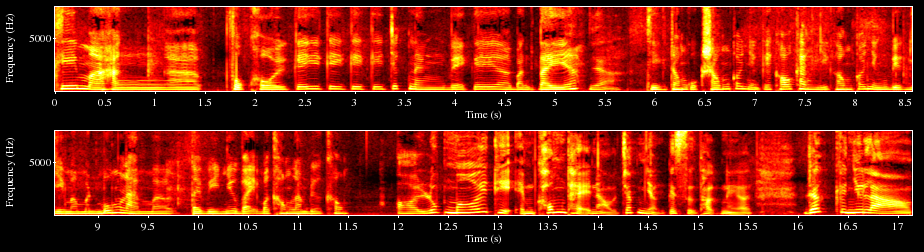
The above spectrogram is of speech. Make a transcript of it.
khi mà hằng à, phục hồi cái cái cái cái chức năng về cái à, bàn tay á dạ thì trong cuộc sống có những cái khó khăn gì không có những việc gì mà mình muốn làm mà tại vì như vậy mà không làm được không Ờ, lúc mới thì em không thể nào chấp nhận cái sự thật này rất như là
